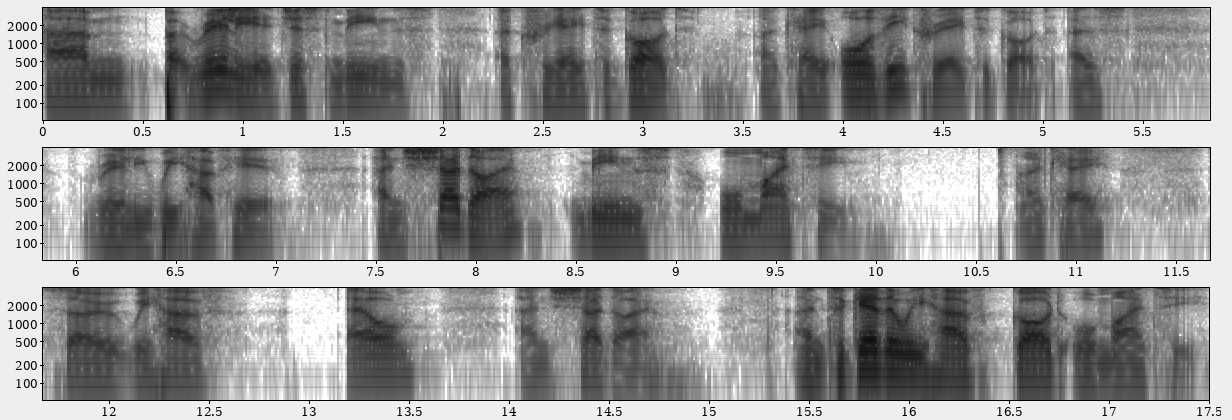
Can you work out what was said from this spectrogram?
um, but really it just means a creator god, okay, or the creator god, as really we have here. And Shaddai means almighty, okay. So we have El and Shaddai and together we have God Almighty.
